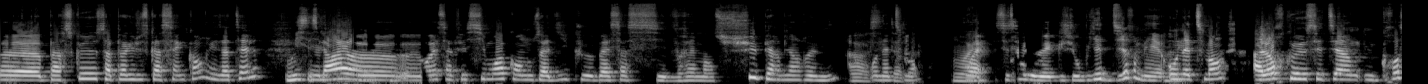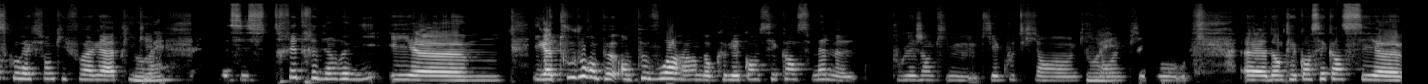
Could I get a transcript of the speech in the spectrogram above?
Euh, parce que ça peut aller jusqu'à 5 ans, les attelles. Oui, c'est Et là, euh, ouais, ça fait 6 mois qu'on nous a dit que bah, ça s'est vraiment super bien remis, ah, honnêtement. Ouais, c'est ça que j'ai oublié de dire, mais honnêtement, alors que c'était une grosse correction qu'il faut aller appliquer, c'est très très bien remis. Et euh, il a toujours, on peut, on peut voir, hein, donc les conséquences même pour les gens qui, qui écoutent, qui ont, qui ont un pied. Euh, donc les conséquences, c'est euh,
